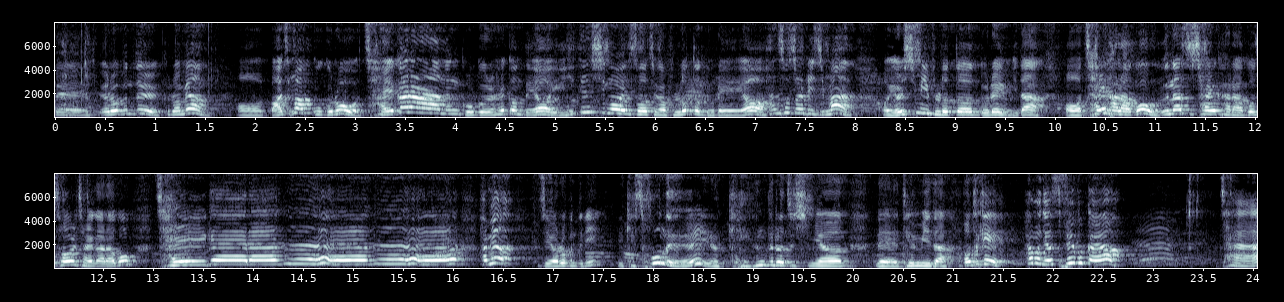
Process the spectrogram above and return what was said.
네, 여러분들 그러면 어, 마지막 곡으로 잘 가라라는 곡을 할 건데요. 이 히든싱어에서 제가 불렀던 노래예요. 한 소절이지만 어, 열심히 불렀던 노래입니다. 어, 잘 가라고 은하수 잘 가라고 서울 잘 가라고 잘 가라 하면 이제 여러분들이 이렇게 손을 이렇게 흔들어 주시면 네 됩니다. 어떻게 한번 연습해 볼까요? 자,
